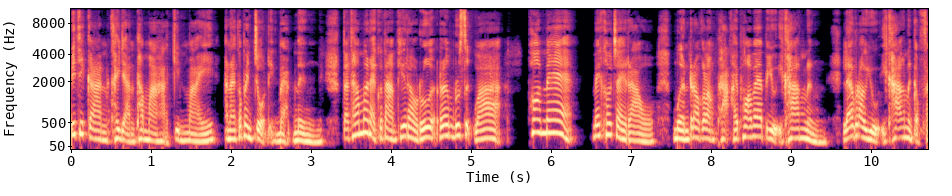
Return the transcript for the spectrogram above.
วิธีการขยันทำมาหากินไหม อันนั้นก็เป็นโจทย์อีกแบบหนึ่ง แต่ถ้าเมื่อไหร่ก็ตามที่เราเริ่มรู้สึกว่า พ่อแม่ไม่เข้าใจเรา เหมือนเรากำลังผลักให้พ่อแม่ไปอยู่อีกข้างหนึ่ง แล้วเราอยู่อีกข้างหนึ่งกับแฟ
